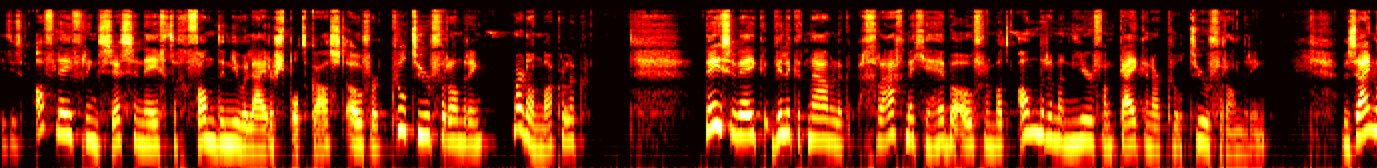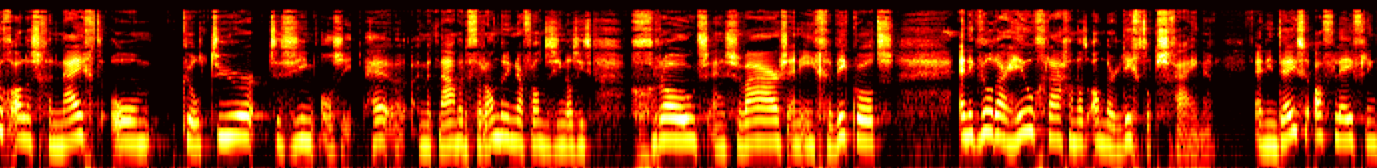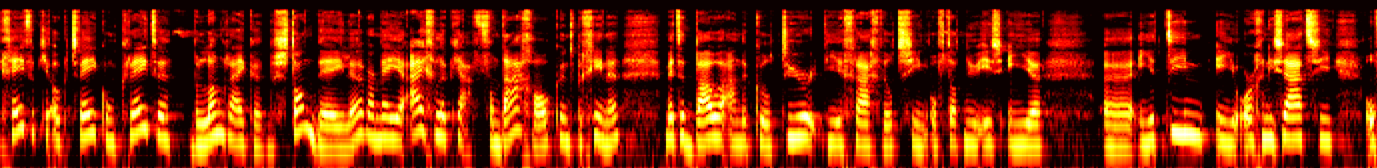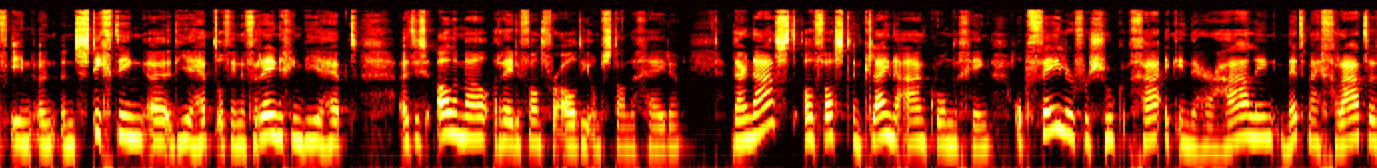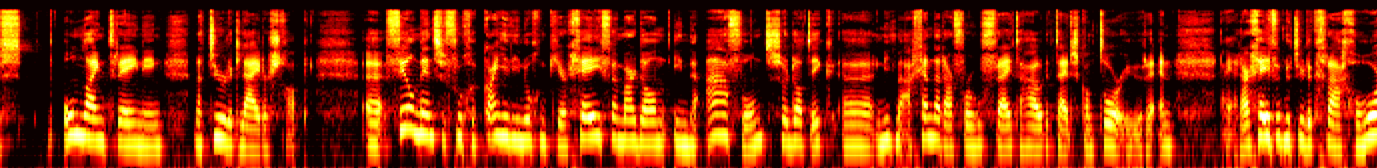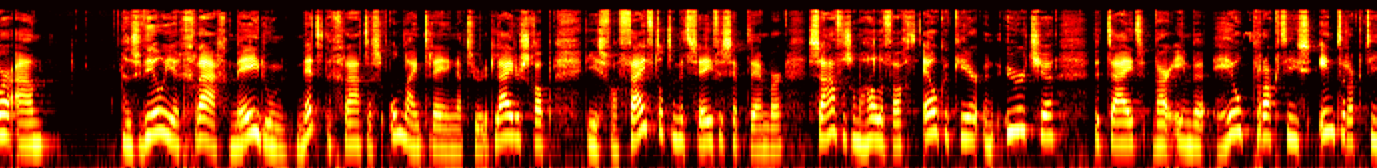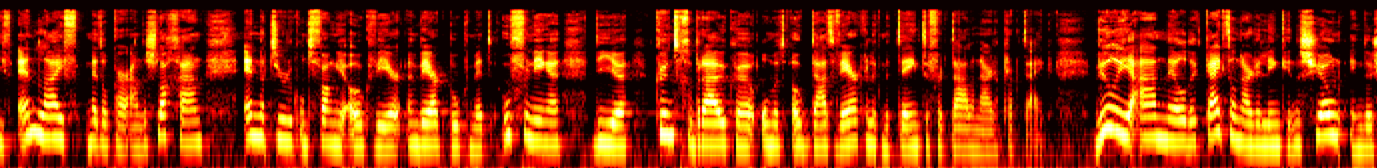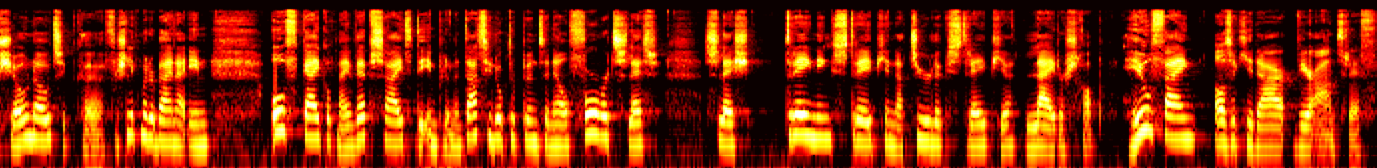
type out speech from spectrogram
Dit is aflevering 96 van de Nieuwe Leiders Podcast over cultuurverandering, maar dan makkelijk. Deze week wil ik het namelijk graag met je hebben over een wat andere manier van kijken naar cultuurverandering. We zijn nog alles geneigd om cultuur te zien als, met name de verandering daarvan te zien als iets groots en zwaars en ingewikkelds. En ik wil daar heel graag een wat ander licht op schijnen. En in deze aflevering geef ik je ook twee concrete belangrijke bestanddelen waarmee je eigenlijk ja, vandaag al kunt beginnen met het bouwen aan de cultuur die je graag wilt zien. Of dat nu is in je, uh, in je team, in je organisatie of in een, een stichting uh, die je hebt of in een vereniging die je hebt. Het is allemaal relevant voor al die omstandigheden. Daarnaast alvast een kleine aankondiging. Op veler verzoek ga ik in de herhaling met mijn gratis online training natuurlijk leiderschap. Uh, veel mensen vroegen: kan je die nog een keer geven, maar dan in de avond, zodat ik uh, niet mijn agenda daarvoor hoef vrij te houden tijdens kantooruren. En nou ja, daar geef ik natuurlijk graag gehoor aan. Dus wil je graag meedoen met de gratis online training Natuurlijk Leiderschap? Die is van 5 tot en met 7 september. S'avonds om half acht elke keer een uurtje de tijd waarin we heel praktisch, interactief en live met elkaar aan de slag gaan. En natuurlijk ontvang je ook weer een werkboek met oefeningen die je kunt gebruiken om het ook daadwerkelijk meteen te vertalen naar de praktijk. Wil je je aanmelden? Kijk dan naar de link in de show, in de show notes. Ik uh, verslik me er bijna in. Of kijk op mijn website deimplementatiedokter.nl forward slash, slash training streepje natuurlijk streepje leiderschap. Heel fijn als ik je daar weer aantref.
